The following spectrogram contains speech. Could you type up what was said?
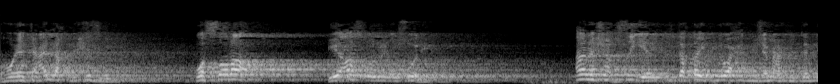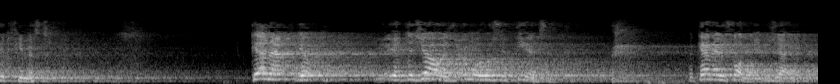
وهو يتعلق بحزبه والصلاة. هي أصل من أصوله أنا شخصيا التقيت بواحد من جماعة التبليغ في مسجد. كان يتجاوز عمره ستين سنة. فكان يصلي بجانبه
